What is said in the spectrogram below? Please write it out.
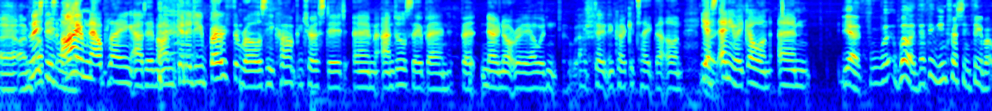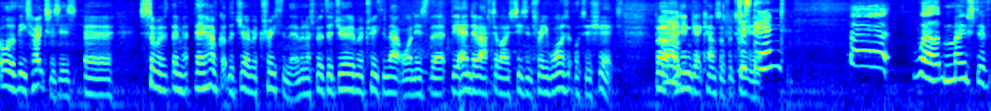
Uh, I'm Listeners, my- I am now playing Adam. I'm going to do both the roles. He can't be trusted, um, and also Ben. But no, not really. I wouldn't. I don't think I could take that on. Yes. Right. Anyway, go on. Um, Yeah, f- w- well, I think the interesting thing about all of these hoaxes is uh, some of them they have got the germ of truth in them, and I suppose the germ of truth in that one is that the end of Afterlife season three was utter shit, but I Mm. didn't get cancelled for tweeting just the it. end. Uh, well, most of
